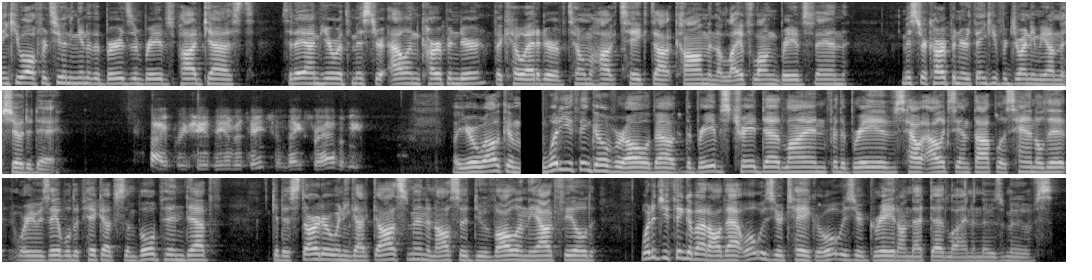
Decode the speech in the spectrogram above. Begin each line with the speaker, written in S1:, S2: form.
S1: Thank you all for tuning into the Birds and Braves podcast. Today I'm here with Mr. Alan Carpenter, the co editor of TomahawkTake.com and a lifelong Braves fan. Mr. Carpenter, thank you for joining me on the show today.
S2: I appreciate the invitation. Thanks for having me.
S1: Well, you're welcome. What do you think overall about the Braves trade deadline for the Braves, how Alex Anthopoulos handled it, where he was able to pick up some bullpen depth, get a starter when he got Gausman and also Duvall in the outfield? What did you think about all that? What was your take or what was your grade on that deadline and those moves?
